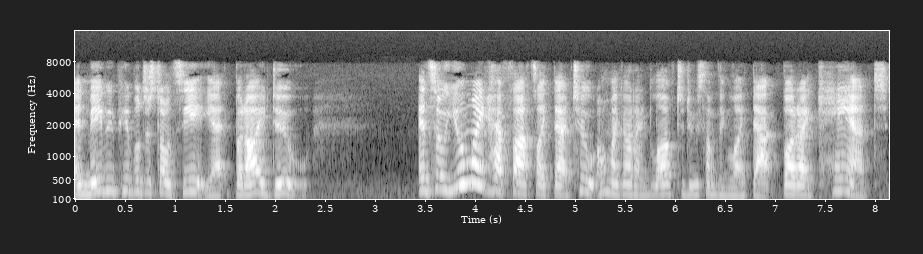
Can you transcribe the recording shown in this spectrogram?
And maybe people just don't see it yet, but I do. And so you might have thoughts like that too. Oh my God, I'd love to do something like that, but I can't.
